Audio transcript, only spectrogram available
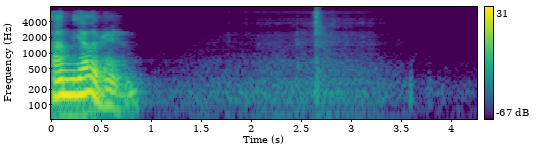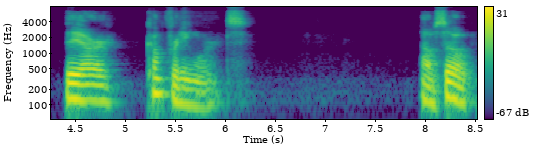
On the other hand, they are comforting words. How so?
